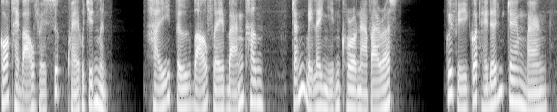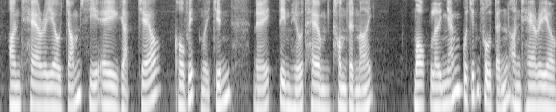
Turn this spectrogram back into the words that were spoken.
có thể bảo vệ sức khỏe của chính mình. Hãy tự bảo vệ bản thân, tránh bị lây nhiễm coronavirus. Quý vị có thể đến trang mạng ontario.ca gạch chéo COVID-19 để tìm hiểu thêm thông tin mới. Một lời nhắn của chính phủ tỉnh Ontario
